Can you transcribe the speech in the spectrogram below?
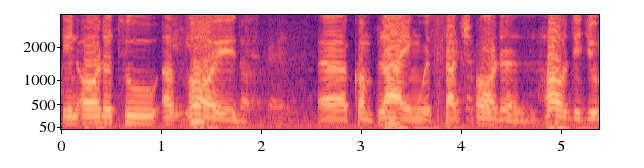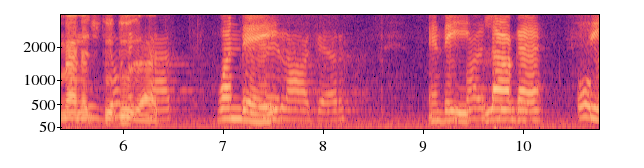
in order to avoid uh, complying with such orders? How did you manage to do that? One day, in the lager Sì.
